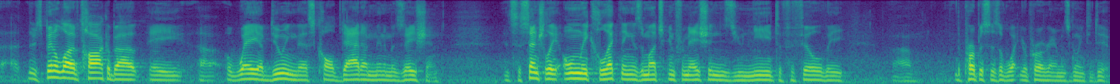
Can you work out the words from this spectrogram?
uh, there's been a lot of talk about a, uh, a way of doing this called data minimization. It's essentially only collecting as much information as you need to fulfill the, uh, the purposes of what your program is going to do.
